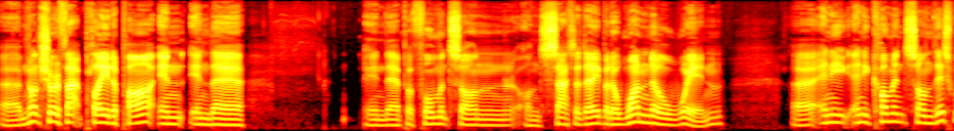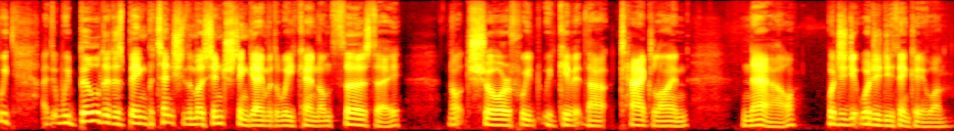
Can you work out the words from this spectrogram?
Uh, I'm not sure if that played a part in in their in their performance on on Saturday, but a one 0 win. Uh, any any comments on this? We we build it as being potentially the most interesting game of the weekend on Thursday. Not sure if we'd, we'd give it that tagline now. What did you What did you think, anyone?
